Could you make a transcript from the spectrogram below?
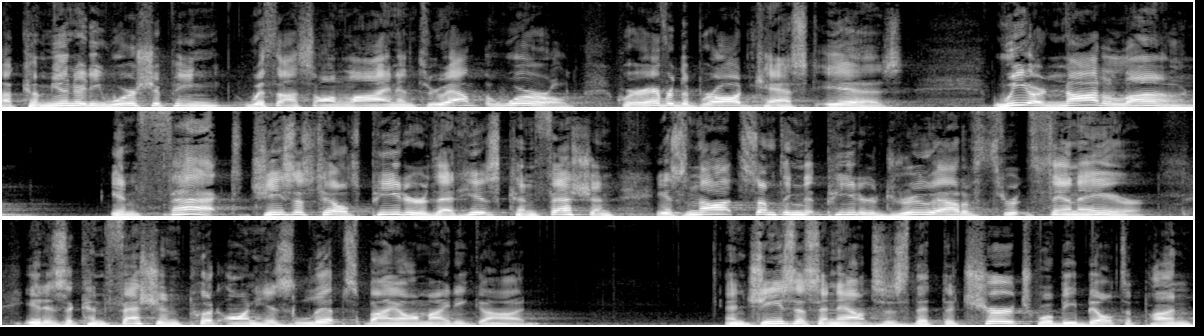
a community worshiping with us online and throughout the world, wherever the broadcast is. We are not alone. In fact, Jesus tells Peter that his confession is not something that Peter drew out of thin air. It is a confession put on his lips by Almighty God. And Jesus announces that the church will be built upon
